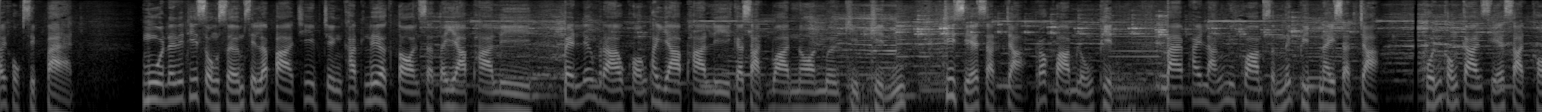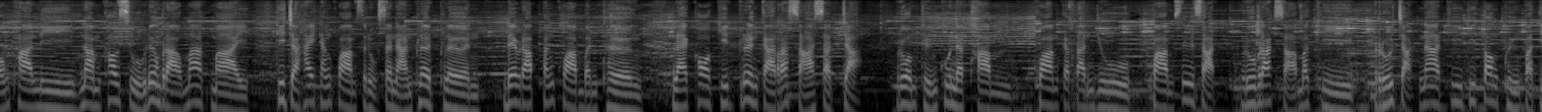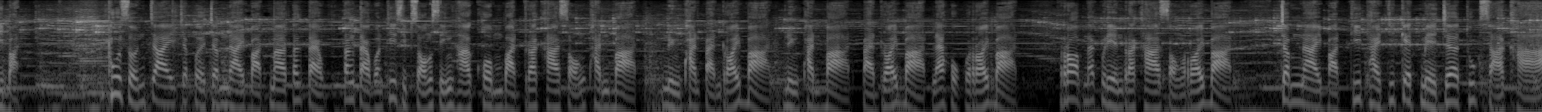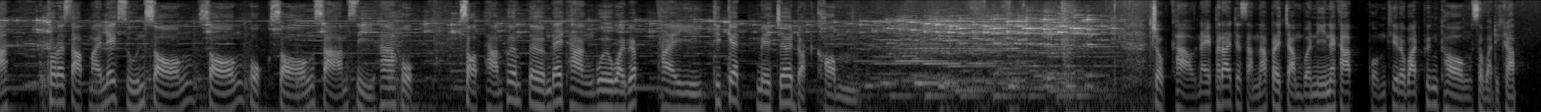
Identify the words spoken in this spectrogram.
2568 มูลนิธิส่งเสริมศิลปาชีพจึงคัดเลือกตอนสัตยาภาลี เป็นเรื่องราวของพญาภาลีกษัตริย์วานอนเมืองขีดขิน ที่เสียสัจจะเพราะความหลงผิด แต่ภายหลังมีความสำนึกผิดในสัจจะผลของการเสียสัตว์ของพาลีนำเข้าสู่เรื่องราวมากมาย ที่จะให้ทั้งความสนุกสนานเพลิดเพลิน ได้รับทั้งความบันเทิง และข้อคิดเรื่องการรักษาสัจจะรวมถึงคุณธรรม ความกตัญญู ความซื่อสัตย์รู้รักสามัคคี รู้จักหน้าที่ที่ต้องพึงปฏิบัติ ผู้สนใจจะเปิดจำหน่ายบัตรมาตั้งแต่ตั้งแต่วันที่ 12 สิงหาคม บัตรราคา 2,000 บาท 1,800 บาท 1,000 บาท 800 บาท และ 600 บาท รอบนักเรียนราคา 200 บาท จำหน่ายบัตรที่ไทยทิเก็ตเมเจอร์ทุกสาขา โทรศัพท์หมายเลข 02 262 3456 สอบถามเพิ่มเติมได้ทาง w w w t h a i t i c k e t m a j o r c o m จบข่าวในพระราชสำนักประจำวันนี้นะครับ ผมธีรวัตรพึ่งทอง สวัสดีครับ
